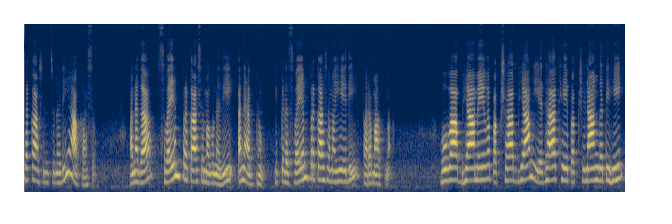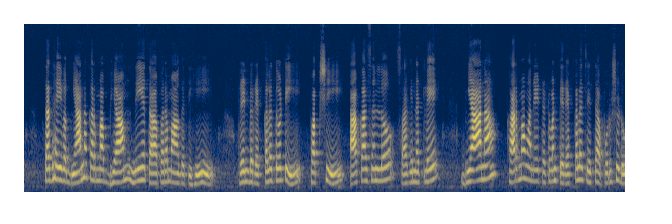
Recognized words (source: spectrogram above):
ప్రకాశించున్నది ఆకాశం. అనగా స్వయం ప్రకాశమగునది అని అర్థం. ఇక్కడ స్వయం ప్రకాశమయ్యేది పరమాత్మ. భువాభ్యామేవ పక్షాభ్యాం యథాఖే పక్షిణాంగతి తథైవ జ్ఞానకర్మభ్యాం నియత పరమాగతి రెండు రెక్కలతోటి పక్షి ఆకాశంలో సాగినట్లే జ్ఞాన కర్మం అనేటటువంటి రెక్కల చేత పురుషుడు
